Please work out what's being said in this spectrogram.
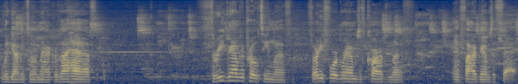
what got me to my macros. I have three grams of protein left, 34 grams of carbs left, and five grams of fat.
